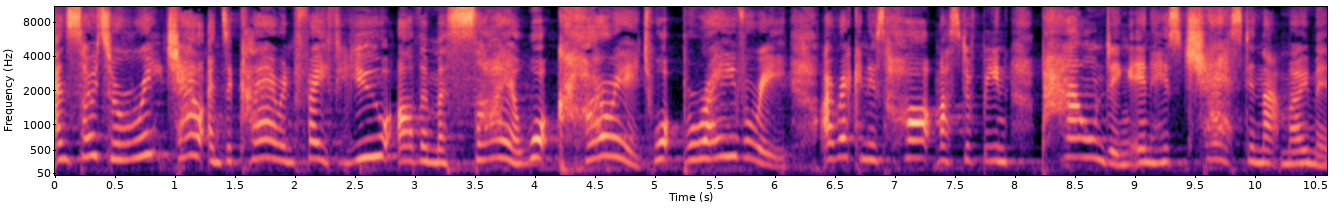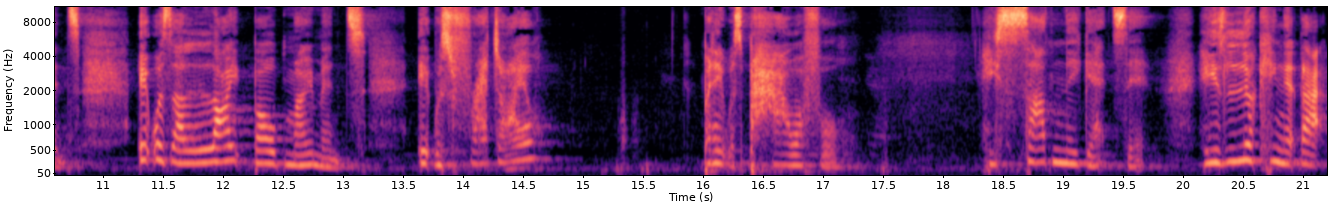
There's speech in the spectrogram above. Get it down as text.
And so to reach out and declare in faith, you are the Messiah, what courage, what bravery. I reckon his heart must have been pounding in his chest in that moment. It was a light bulb moment. It was fragile, but it was powerful. He suddenly gets it. He's looking at that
